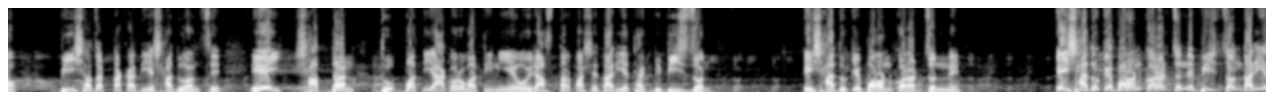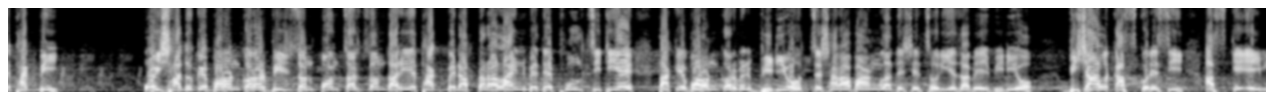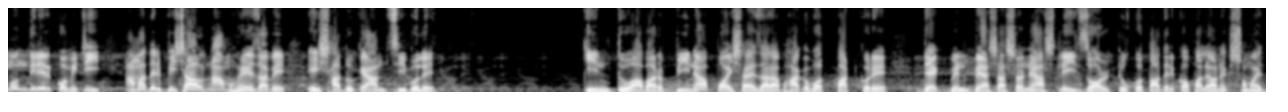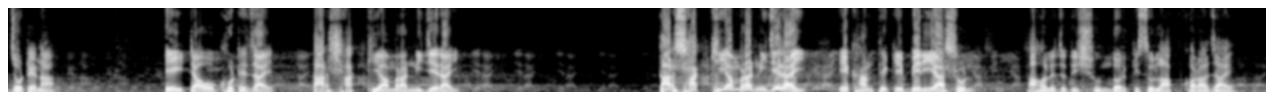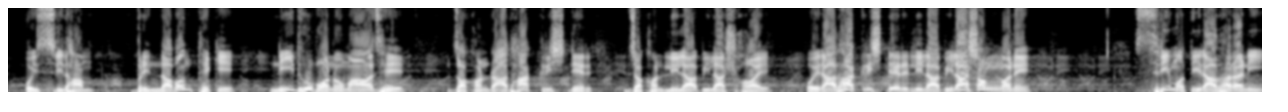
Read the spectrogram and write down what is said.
বিশ হাজার টাকা দিয়ে সাধু আনছে। এই সাবধান, ধূপবাতি, আগরবাতি নিয়ে ওই রাস্তার পাশে দাঁড়িয়ে থাকবি বিশ জন। এই সাধুকে বরণ করার জন্যে। এই সাধুকে বরণ করার জন্য বিশ জন দাঁড়িয়ে থাকবি। ওই সাধুকে বরণ করার বিশ জন, পঞ্চাশ জন দাঁড়িয়ে থাকবেন আপনারা লাইন বেঁধে ফুল ছিটিয়ে তাকে বরণ করবেন। ভিডিও হচ্ছে সারা বাংলাদেশে ছড়িয়ে যাবে এই ভিডিও। বিশাল কাজ করেছি আজকে এই মন্দিরের কমিটি। আমাদের বিশাল নাম হয়ে যাবে এই সাধুকে আনছি বলে। কিন্তু আবার বিনা পয়সায় যারা ভাগবত পাঠ করে দেখবেন ব্যাস আসনে আসলে এই জলটুকু তাদের কপালে অনেক সময় জোটে না। এইটাও ঘটে যায়। তার সাক্ষী আমরা নিজেরাই। তার সাক্ষী আমরা নিজেরাই। এখান থেকে বেরিয়ে আসুন। তাহলে যদি সুন্দর কিছু লাভ করা যায়। ওই শ্রীধাম বৃন্দাবন থেকে নিধুবন মাঝে যখন রাধা কৃষ্ণের যখন লীলা বিলাস হয়, ওই রাধা কৃষ্ণের লীলা বিলাস অঙ্গনে শ্রীমতী রাধারানী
